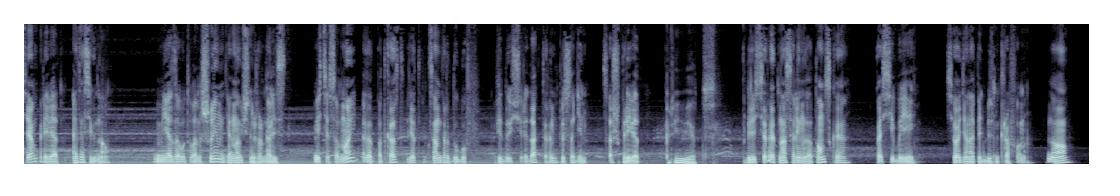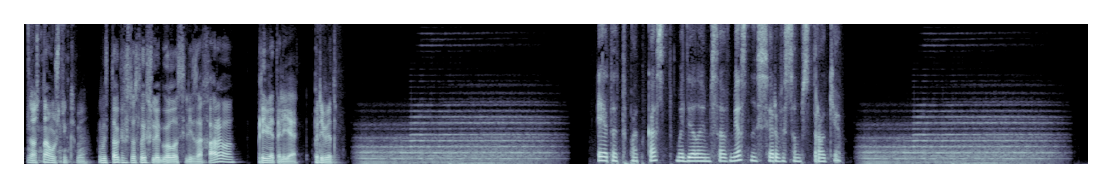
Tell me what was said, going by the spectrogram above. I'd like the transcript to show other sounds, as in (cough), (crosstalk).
Всем привет, это «Сигнал». Меня зовут Иван Шунин, я научный журналист. Вместе со мной этот подкаст ведет Александр Дубов, ведущий редактор N плюс один. Саша, привет. Привет. Продюсирует нас Алина Затомская. Спасибо ей. Сегодня она опять без микрофона. Но... Но с наушниками. Вы только что слышали голос Ильи Захарова. Привет, Илья. Привет. Этот подкаст мы делаем совместно с сервисом «Строки».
